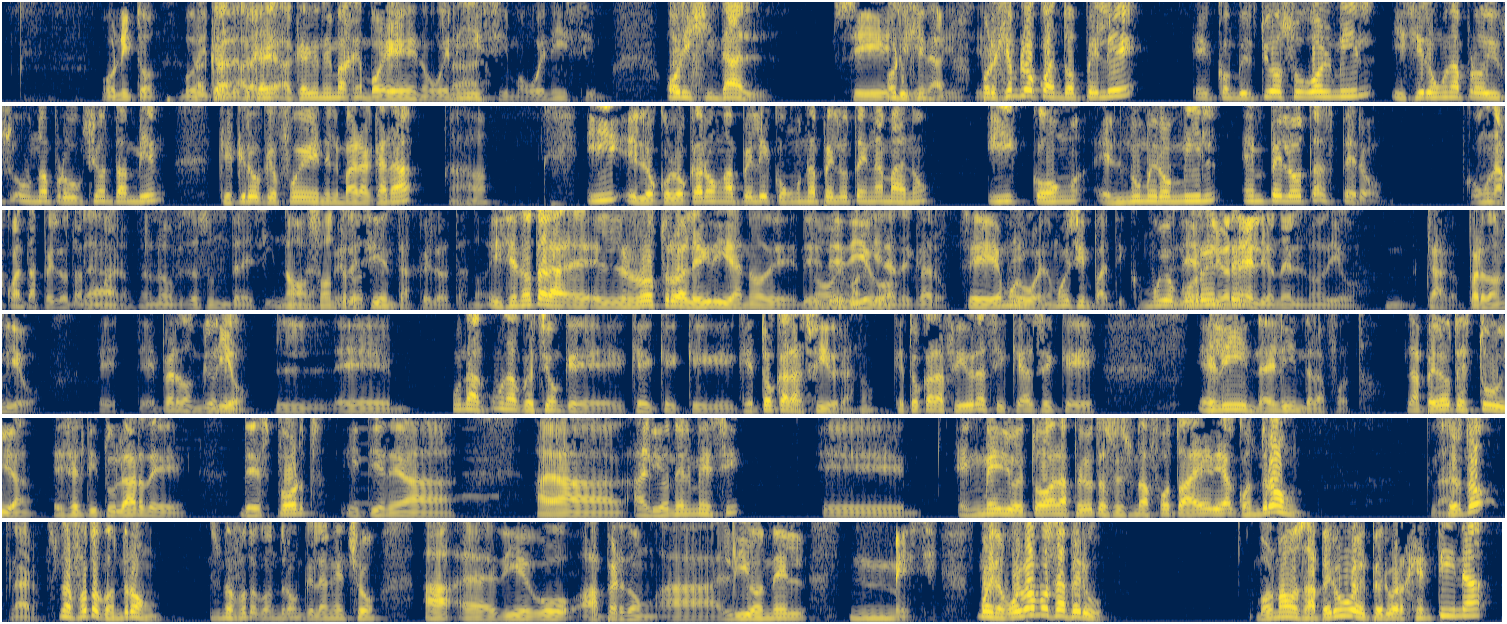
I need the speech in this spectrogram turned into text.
Bonito, bonito Acá, el acá detalle. hay- acá hay una imagen, bueno, buenísimo, buenísimo. Original Sí, original. sí, sí, Por ejemplo, cuando Pelé eh, convirtió su gol mil, hicieron una, produc- una producción también, que creo que fue en el Maracaná, Ajá. y eh, lo colocaron a Pelé con una pelota en la mano y con el número mil en pelotas, pero con unas cuantas pelotas Claro, nomás. no, estos son 300. No, son pelotas. 300 pelotas, ¿no? Y se nota la- el rostro de alegría, ¿no? De, de- No, de Diego. claro. Sí, es muy Sí. bueno, muy simpático, muy ocurrente. Lionel, Lionel, no Diego. Claro, perdón, Liego. Este, perdón, Lionel. Lío. Eh, una, una cuestión que, que, que, que, toca las fibras, ¿no? Que toca las fibras y que hace que... Es linda, es linda la foto. La pelota es tuya, es el titular de, de Sport y tiene a, a, a Lionel Messi. eh, en medio de todas las pelotas es una foto aérea con dron, Claro, ¿cierto? Claro. Es una foto con dron. Es una foto con dron que le han hecho a eh, Diego, a perdón, a Lionel Messi. Bueno, volvamos a Perú. Volvamos a Perú, el Perú-Argentina.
